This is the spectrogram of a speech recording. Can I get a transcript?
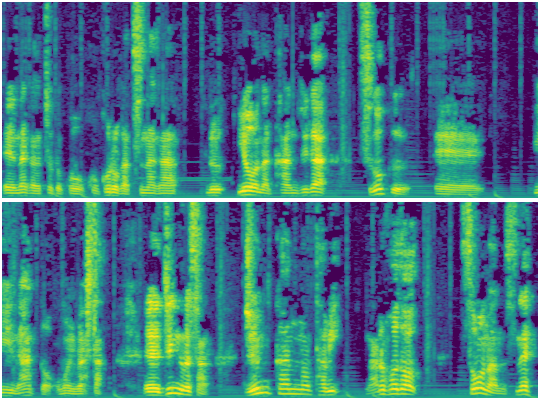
えー、なんかちょっとこう、心がつながるような感じが、すごく、えー、いいなと思いました。えー、ジングルさん、循環の旅。なるほど。そうなんですね。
